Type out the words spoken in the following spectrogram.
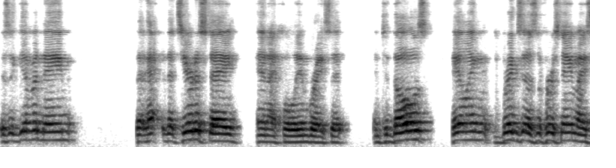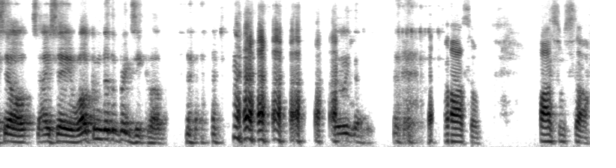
is a given name that ha- that's here to stay, and I fully embrace it. And to those hailing Briggs as the first name myself, I say, welcome to the Briggsy Club. We go. awesome. Awesome stuff.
